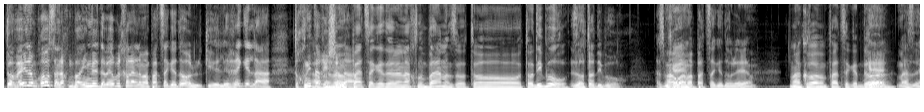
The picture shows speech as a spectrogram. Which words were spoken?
טוב, אילם גרוס, אנחנו באים לדבר בכלל על המפץ הגדול. כי לרגל התוכנית אבל הראשונה, במפץ הגדול אנחנו באנו, זה אותו אותו דיבור. זה אותו דיבור. אז מה כן. הוא המפץ הגדול, אילם? מה קורה במפץ הגדול? כן, מה זה?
